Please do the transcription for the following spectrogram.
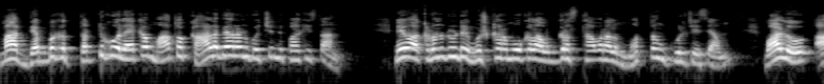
మా దెబ్బకు తట్టుకోలేక మాతో కాళ్ళబేరానికి వచ్చింది పాకిస్తాన్. మేము అక్కడ ఉన్నటువంటి ముష్కర మూకల ఉగ్ర స్థావరాలు మొత్తం కూల్చేశాం. వాళ్ళు ఆ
